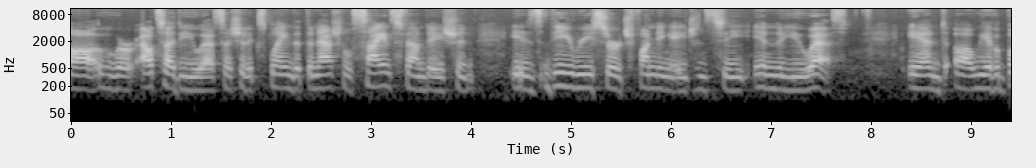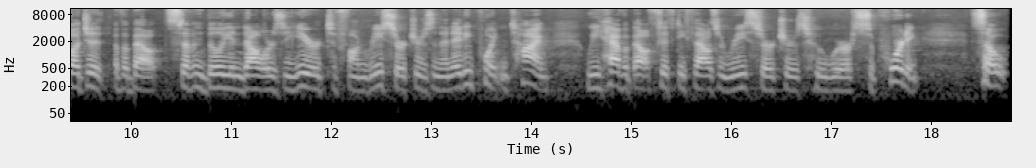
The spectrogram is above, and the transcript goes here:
uh, who are outside the U.S., I should explain that the National Science Foundation is the research funding agency in the U.S. And uh, we have a budget of about $7 billion a year to fund researchers. And at any point in time, we have about 50,000 researchers who we're supporting. So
